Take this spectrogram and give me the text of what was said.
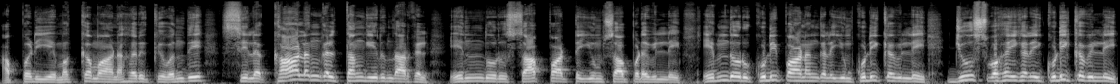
அப்படியே மக்கமா நகருக்கு வந்து சில காலங்கள் தங்கியிருந்தார்கள். எந்த ஒரு சாப்பாட்டையும் சாப்பிடவில்லை. எந்த ஒரு குடிப்பானங்களையும் குடிக்கவில்லை. ஜூஸ் வகைகளை குடிக்கவில்லை.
